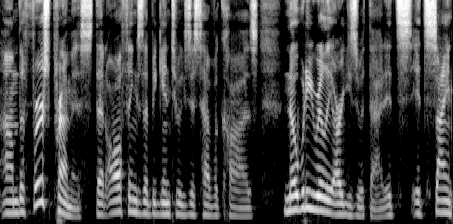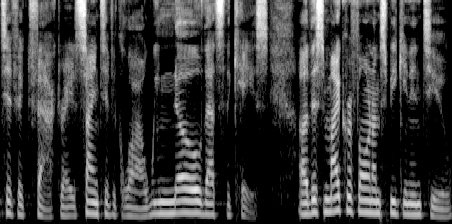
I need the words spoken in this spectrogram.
Um, the first premise that all things that begin to exist have a cause, nobody really argues with that. It's it's scientific fact, right? It's scientific law. We know that's the case. Uh, this microphone I'm speaking into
